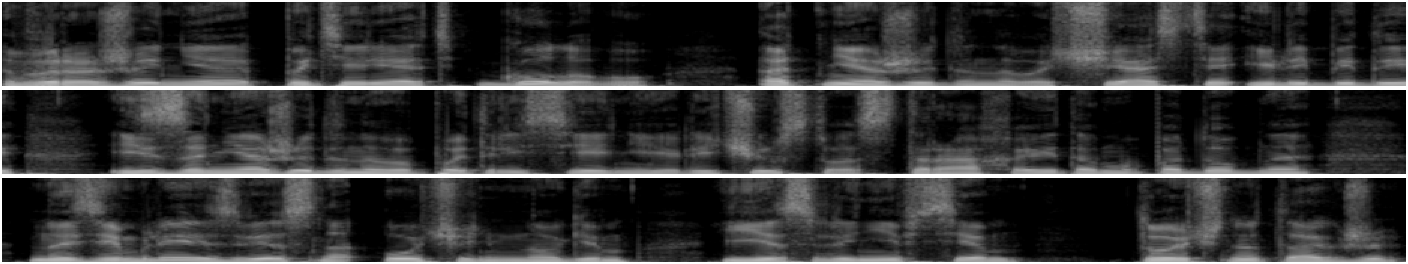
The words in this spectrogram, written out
Выражение «потерять голову» от неожиданного счастья или беды, из-за неожиданного потрясения или чувства страха и тому подобное, на Земле известно очень многим, если не всем. Точно так же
